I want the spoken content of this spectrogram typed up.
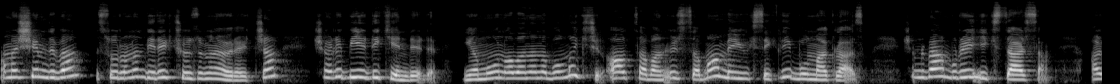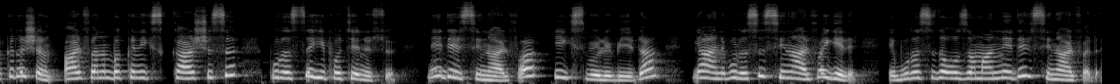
Ama şimdi ben sorunun direkt çözümünü öğreteceğim. Şöyle bir dik indirdim. Yamuğun alanını bulmak için alt taban, üst taban ve yüksekliği bulmak lazım. Şimdi ben buraya x dersem. Arkadaşlarım alfanın bakın x karşısı burası hipotenüsü. Nedir sin alfa? x bölü 1'den yani burası sin alfa gelir. E burası da o zaman nedir? Sin alfadır.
